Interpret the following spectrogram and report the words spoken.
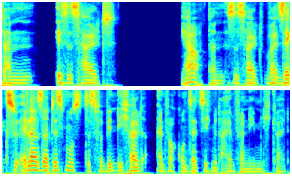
dann ist es halt, ja, dann ist es halt, weil sexueller Sadismus, das verbinde ich halt einfach grundsätzlich mit Einvernehmlichkeit.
